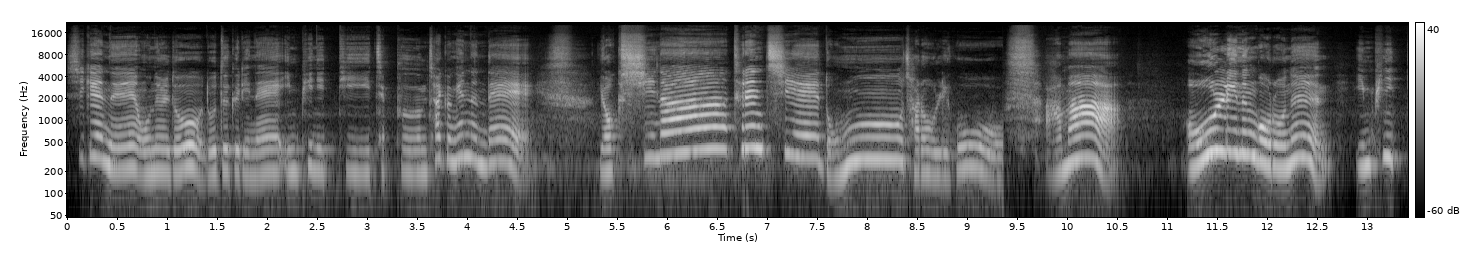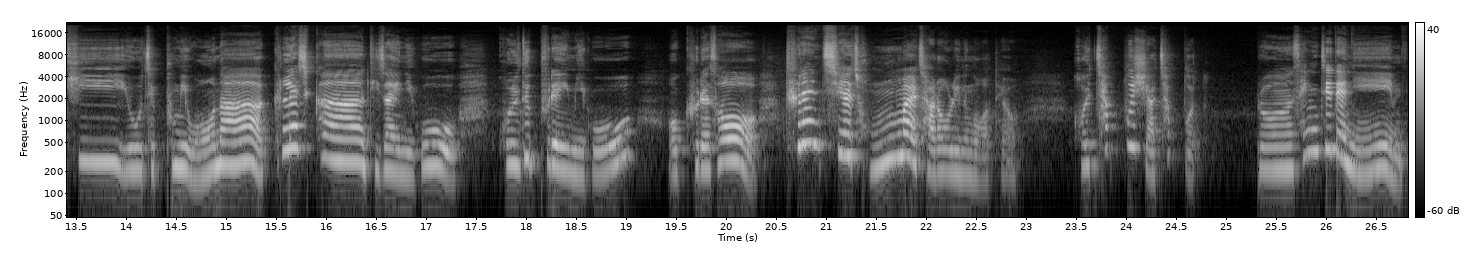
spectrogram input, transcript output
시계는 오늘도 노드그린의 인피니티 제품 착용했는데 역시나 트렌치에 너무 잘 어울리고 아마 어울리는 거로는 인피니티 이 제품이 워낙 클래식한 디자인이고 골드 프레임이고 어, 그래서 트렌치에 정말 잘 어울리는 것 같아요. 거의 착붙이야 착붙. 이런 생지 데님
